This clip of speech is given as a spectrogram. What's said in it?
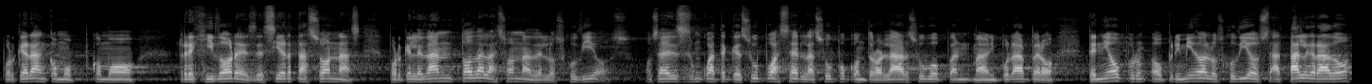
Porque eran como, como regidores de ciertas zonas, porque le dan toda la zona de los judíos. O sea, es un cuate que supo hacerla, supo controlar, supo manipular, pero tenía oprimido a los judíos a tal grado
